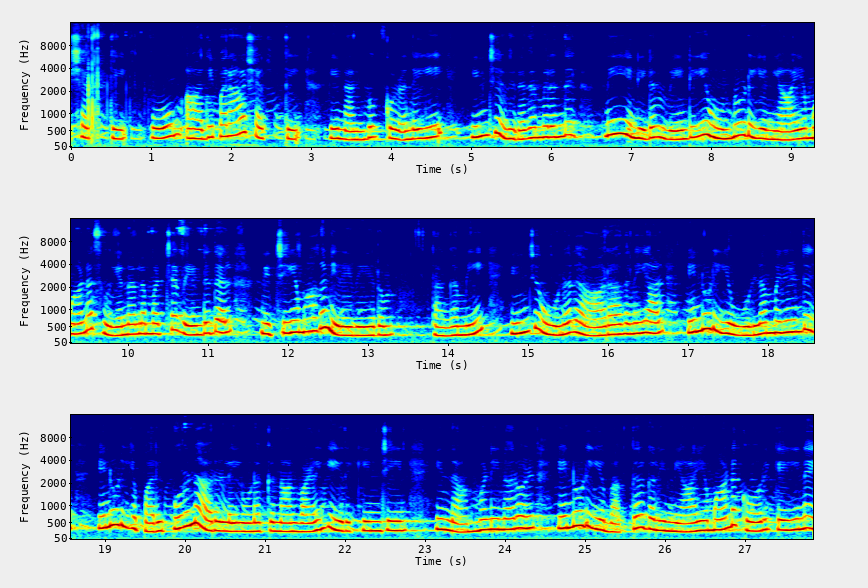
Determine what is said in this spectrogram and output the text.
சக்தி ஓம் ஆதிபராசக்தி. என் அன்பு குழந்தையே இன்று விரதமிருந்து நீ என்னிடம் வேண்டிய உன்னுடைய நியாயமான சுயநலமற்ற வேண்டுதல் நிச்சயமாக நிறைவேறும். தங்கமே இன்று உனது ஆராதனையால் என்னுடைய உள்ளம் மகிழ்ந்து என்னுடைய பரிபூர்ண அருளை உனக்கு நான் வழங்கி இருக்கின்றேன் இந்த அம்மனின் அருள் என்னுடைய பக்தர்களின் நியாயமான கோரிக்கையினை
